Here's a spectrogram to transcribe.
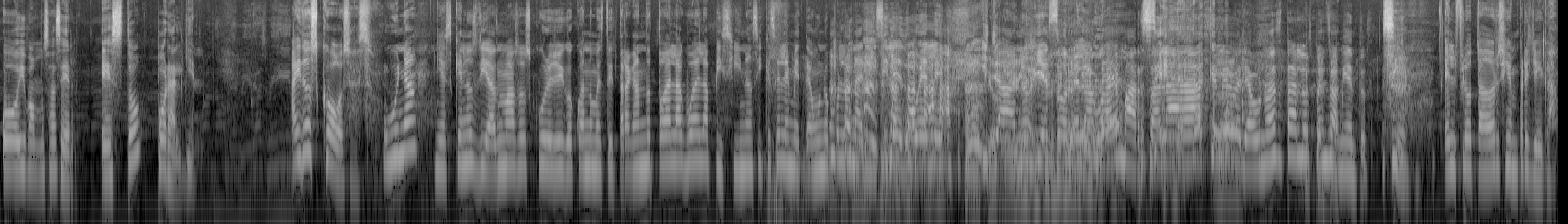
hoy vamos a hacer esto por alguien? Hay dos cosas. Una, y es que en los días más oscuros, yo digo, cuando me estoy tragando toda el agua de la piscina, así que se le mete a uno por la nariz y le duele. Oh, y ya, horrible. ¿no? Y es El horrible. agua de mar salada que le duele a uno hasta los pensamientos. Sí, el flotador siempre llega.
